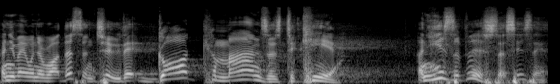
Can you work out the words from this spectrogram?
and you may want to write this in too, that God commands us to care. And here's the verse that says that.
